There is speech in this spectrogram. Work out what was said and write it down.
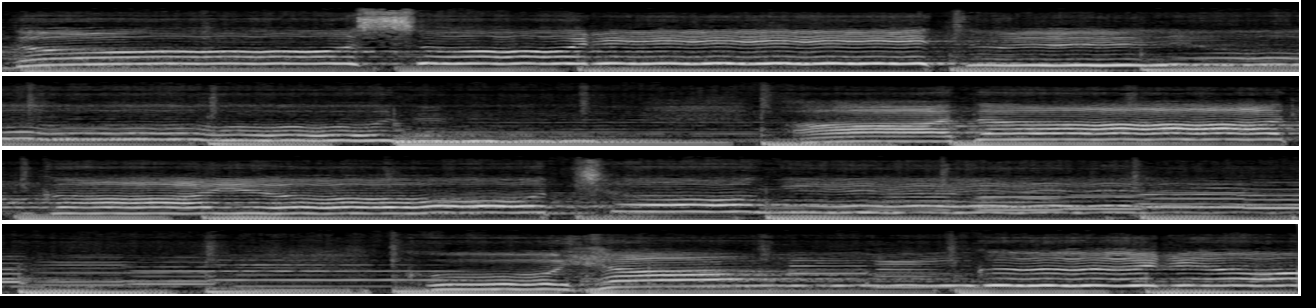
파도 소리 들려는 바닷가 여창에 고향 그려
